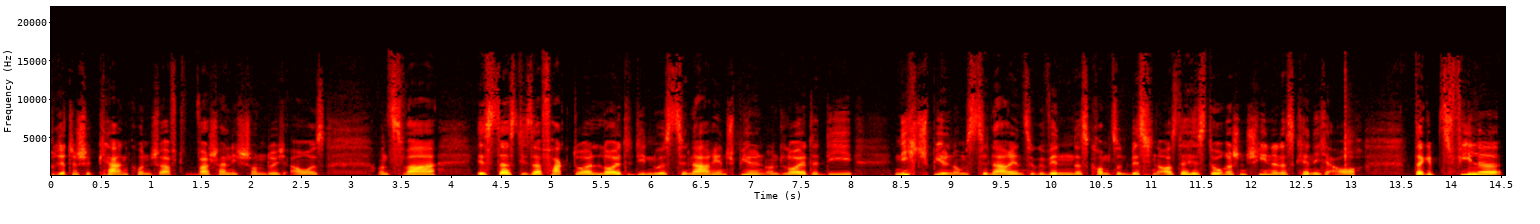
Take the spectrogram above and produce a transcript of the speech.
britische Kernkundschaft wahrscheinlich schon durchaus. Und zwar ist das dieser Faktor Leute, die nur Szenarien spielen und Leute, die nicht spielen, um Szenarien zu gewinnen. Das kommt so ein bisschen aus der historischen Schiene, das kenne ich auch. Da gibt es viele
